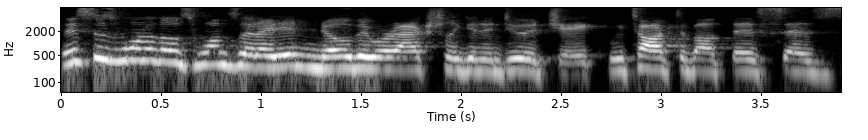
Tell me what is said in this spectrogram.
this is one of those ones that I didn't know they were actually going to do it. Jake, we talked about this as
